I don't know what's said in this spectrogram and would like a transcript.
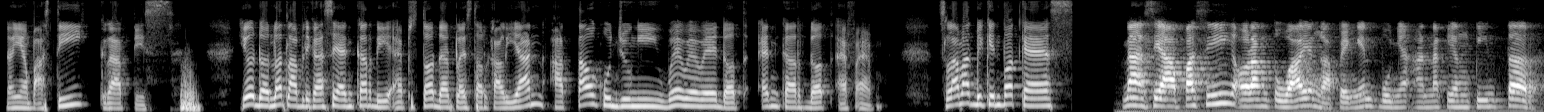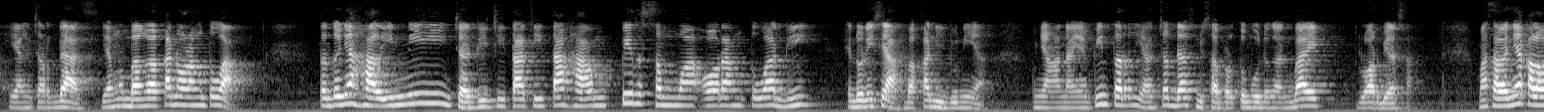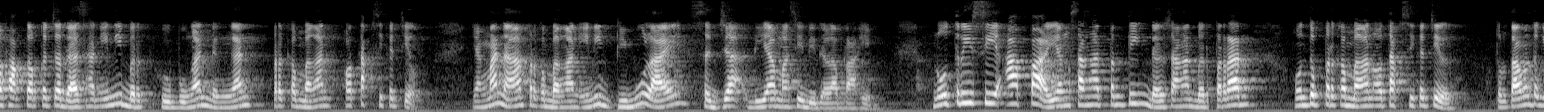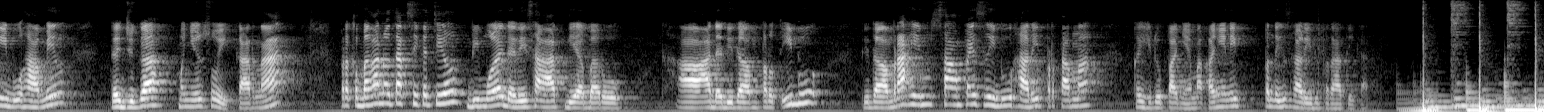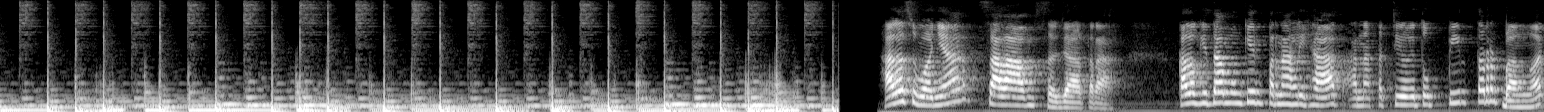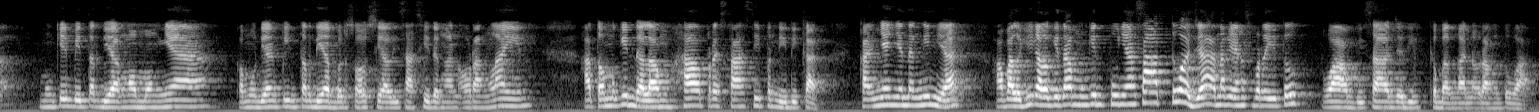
Dan yang pasti, gratis. Yuk download aplikasi Anchor di App Store dan Play Store kalian atau kunjungi www.anchor.fm. Selamat bikin podcast! Nah, siapa sih orang tua yang nggak pengen punya anak yang pinter, yang cerdas, yang membanggakan orang tua? Tentunya hal ini jadi cita-cita hampir semua orang tua di Indonesia, bahkan di dunia. Punya anak yang pinter, yang cerdas, bisa bertumbuh dengan baik, luar biasa. Masalahnya kalau faktor kecerdasan ini berhubungan dengan perkembangan otak si kecil. Yang mana perkembangan ini dimulai sejak dia masih di dalam rahim. Nutrisi apa yang sangat penting dan sangat berperan untuk perkembangan otak si kecil, terutama untuk ibu hamil dan juga menyusui karena perkembangan otak si kecil dimulai dari saat dia baru uh, ada di dalam perut ibu, di dalam rahim sampai seribu hari pertama kehidupannya. Makanya ini penting sekali diperhatikan. Halo semuanya, salam sejahtera. Kalau kita mungkin pernah lihat anak kecil itu pinter banget, mungkin pinter dia ngomongnya, kemudian pinter dia bersosialisasi dengan orang lain, atau mungkin dalam hal prestasi pendidikan. Kayaknya nyenengin ya, apalagi kalau kita mungkin punya satu aja anak yang seperti itu, wah bisa jadi kebanggaan orang tua.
